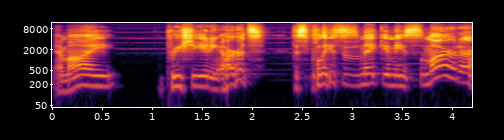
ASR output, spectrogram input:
Am I appreciating art? This place is making me smarter!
